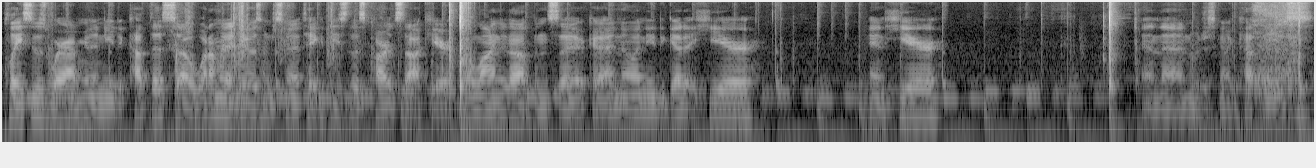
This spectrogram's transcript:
places where I'm going to need to cut this. So what I'm going to do is I'm just going to take a piece of this cardstock here. I'm going to line it up and say, okay, I know I need to get it here and here and then we're just gonna cut these.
